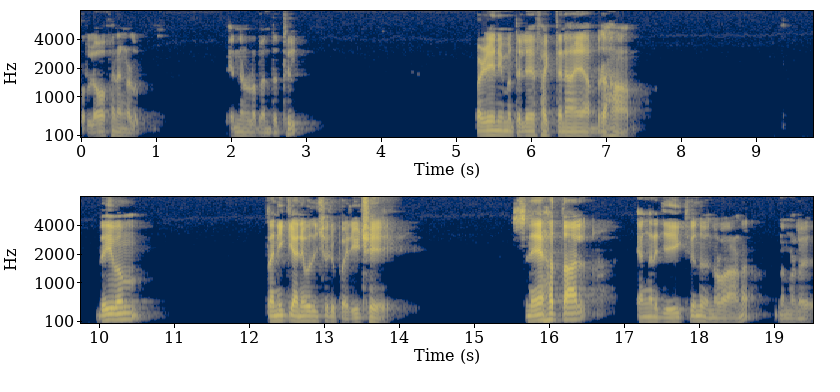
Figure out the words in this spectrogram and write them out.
പ്രലോഭനങ്ങളും എന്നുള്ള ബന്ധത്തിൽ പഴയ നിയമത്തിലെ ഭക്തനായ അബ്രഹാം ദൈവം തനിക്ക് അനുവദിച്ചൊരു പരീക്ഷയെ സ്നേഹത്താൽ എങ്ങനെ ജയിക്കുന്നു എന്നുള്ളതാണ് നമ്മൾ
